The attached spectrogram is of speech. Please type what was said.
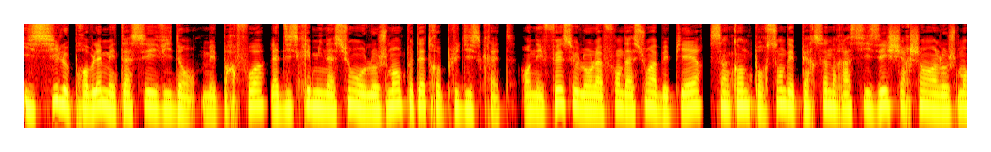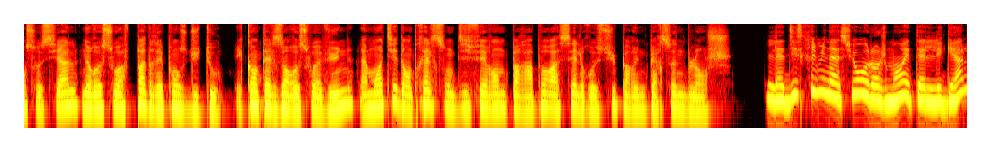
Ici, le problème est assez évident, mais parfois, la discrimination au logement peut être plus discrète. En effet, selon la Fondation Abbé Pierre, 50% des personnes racisées cherchant un logement social ne reçoivent pas de réponse du tout. Et quand elles en reçoivent une, la moitié d'entre elles sont différentes par rapport à celles reçues par une personne blanche. La discrimination au logement est-elle légale?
